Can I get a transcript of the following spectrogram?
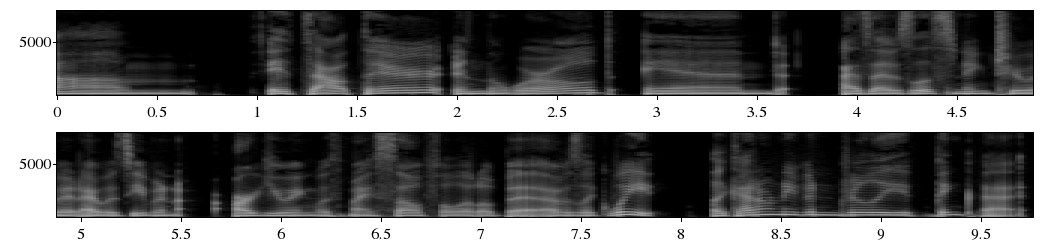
um it's out there in the world and as I was listening to it, I was even arguing with myself a little bit. I was like, "Wait, like I don't even really think that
